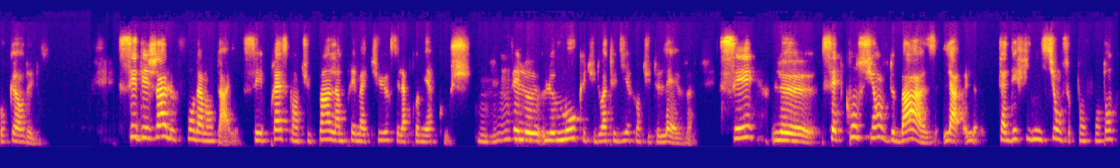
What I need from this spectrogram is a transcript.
au cœur de nous. C'est déjà le fondamental. C'est presque quand tu peins l'imprémature, c'est la première couche. Mhm. C'est le, mot que tu dois te dire quand tu te lèves. C'est cette conscience de base, ta définition sur ton fronton.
